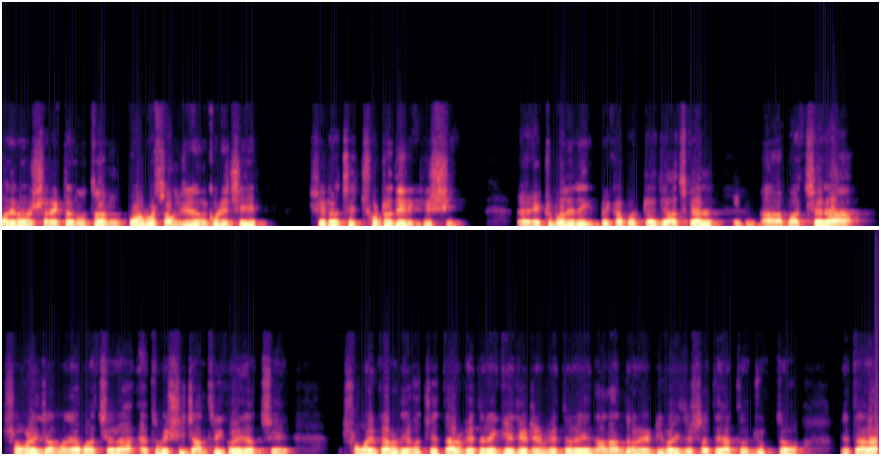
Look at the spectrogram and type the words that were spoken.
আমাদের অনুষ্ঠানে একটা নতুন পর্ব সংযোজন করেছি সেটা হচ্ছে ছোটদের কৃষি। একটু বলে দিই প্রেক্ষাপটটা যে আজকাল বাচ্চারা শহরে জন্ম নেওয়া বাচ্চারা এত বেশি যান্ত্রিক হয়ে যাচ্ছে। সময়ের কারণে হচ্ছে তার ভেতরে গেজেটের ভেতরে নানান ধরনের ডিভাইসের সাথে এত যুক্ত যে তারা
